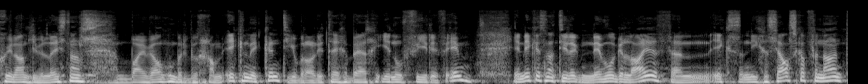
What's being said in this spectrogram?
Goeienaand lieve luisters, baie welkom by die program Ek en my kind hier op Radio Tegeberg 104 FM. En ek is natuurlik Neville Goliath en ek is in die geselskap vanaand.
